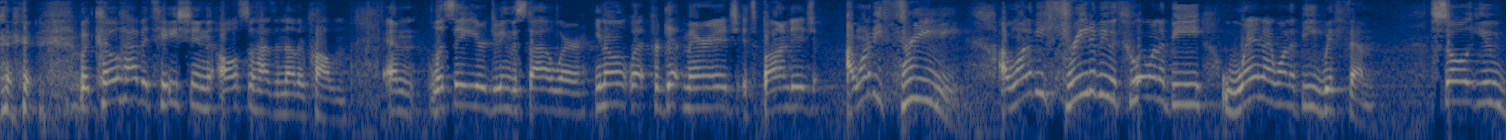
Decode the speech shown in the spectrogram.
but cohabitation also has another problem. And let's say you're doing the style where, you know what, forget marriage, it's bondage. I want to be free. I want to be free to be with who I want to be when I want to be with them. So you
